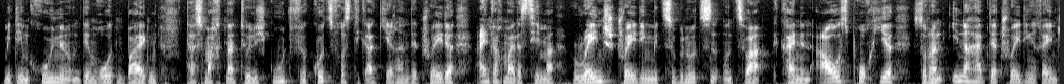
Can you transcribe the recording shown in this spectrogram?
mit dem grünen und dem roten Balken. Das macht natürlich gut für kurzfristig agierende Trader, einfach mal das Thema Range Trading mit zu benutzen und zwar keinen Ausbruch hier, sondern innerhalb der Trading Range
